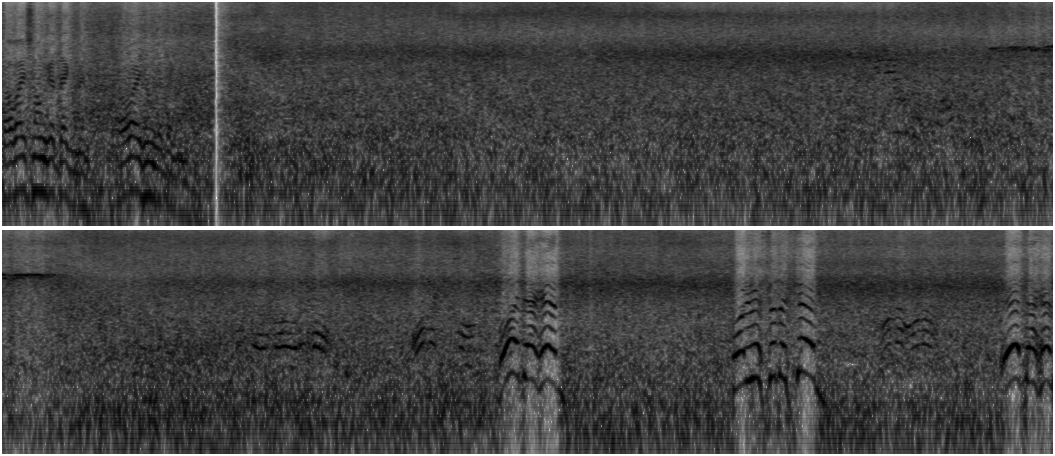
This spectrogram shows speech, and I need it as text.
সবাই সঙ্গে থাকবেন, সবাই সঙ্গে থাকবেন ওই দেখেন পরিবেশটা দেখছেন এ দেখেন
